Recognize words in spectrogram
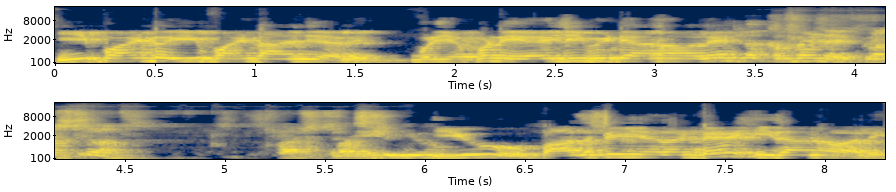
ఈ పాయింట్ ఈ పాయింట్ ఆన్ చేయాలి. ఇప్పుడు చెప్పండి ఏ ఐజీబీటీ ఆన్ అవ్వాలి? యు పాజిటివ్ ఇవ్వాలంటే ఇది ఆన్ అవ్వాలి.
